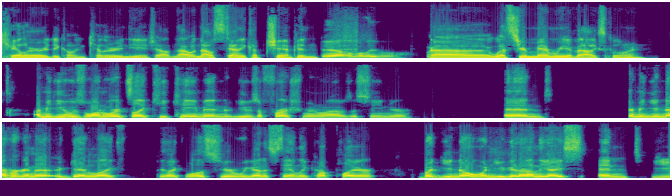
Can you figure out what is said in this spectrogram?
killer they call him killer in the NHL now. Now Stanley Cup champion. yeah unbelievable Uh, what's your memory of Alex Killorn? I mean, he was one where it's like he came in, he was a freshman when I was a senior. And I mean, you're never going to, again, like, be like, well, this year we got a Stanley Cup player. But you know, when you get on the ice and you,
